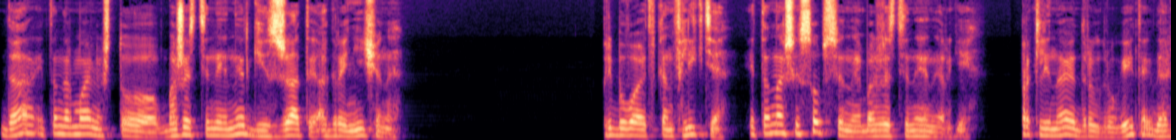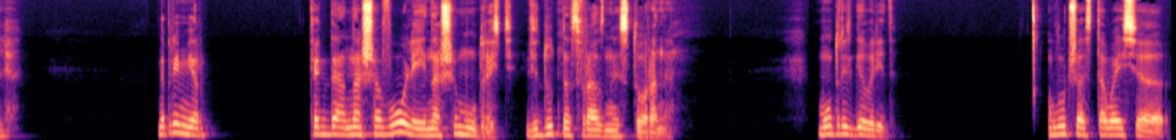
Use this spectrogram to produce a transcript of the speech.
да, это нормально, что божественные энергии сжаты, ограничены – пребывают в конфликте, это наши собственные божественные энергии, проклинают друг друга и так далее. Например, когда наша воля и наша мудрость ведут нас в разные стороны. Мудрость говорит, лучше оставайся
